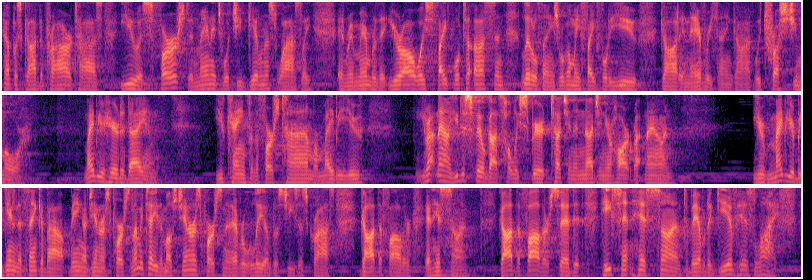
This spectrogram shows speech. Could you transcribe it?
Help us, God, to prioritize you as first and manage what you've given us wisely. And remember that you're always faithful to us in little things. We're going to be faithful to you, God, in everything, God. We trust you more. Maybe you're here today and you came for the first time, or maybe you, you right now, you just feel God's Holy Spirit touching and nudging your heart right now. And you're, maybe you're beginning to think about being a generous person. Let me tell you, the most generous person that ever lived was Jesus Christ, God the Father, and His Son. God the Father said that He sent His Son to be able to give His life.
